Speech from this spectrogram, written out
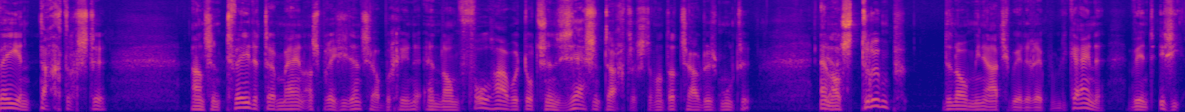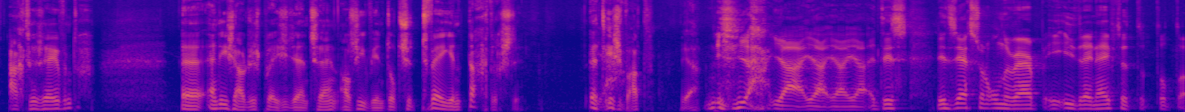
82ste aan zijn tweede termijn als president zou beginnen. En dan volhouden tot zijn 86ste. Want dat zou dus moeten. En als Trump de nominatie bij de Republikeinen wint, is hij 78. Eh, en die zou dus president zijn als hij wint tot zijn 82ste. Het is wat. Ja. Ja, ja, ja, ja, ja. Het is, dit is echt zo'n onderwerp. Iedereen heeft het tot, tot, eh,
